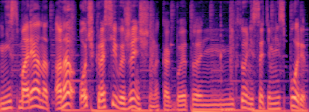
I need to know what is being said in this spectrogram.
несмотря на... Она очень красивая женщина, как бы это никто не с этим не спорит.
